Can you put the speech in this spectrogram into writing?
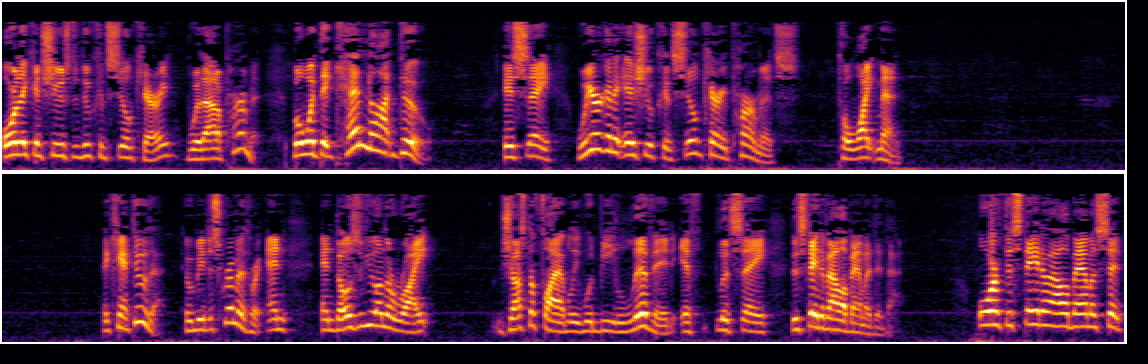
Or they can choose to do concealed carry without a permit. But what they cannot do is say, we are going to issue concealed carry permits to white men. They can't do that. It would be discriminatory. And, and those of you on the right justifiably would be livid if, let's say, the state of Alabama did that. Or if the state of Alabama said,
